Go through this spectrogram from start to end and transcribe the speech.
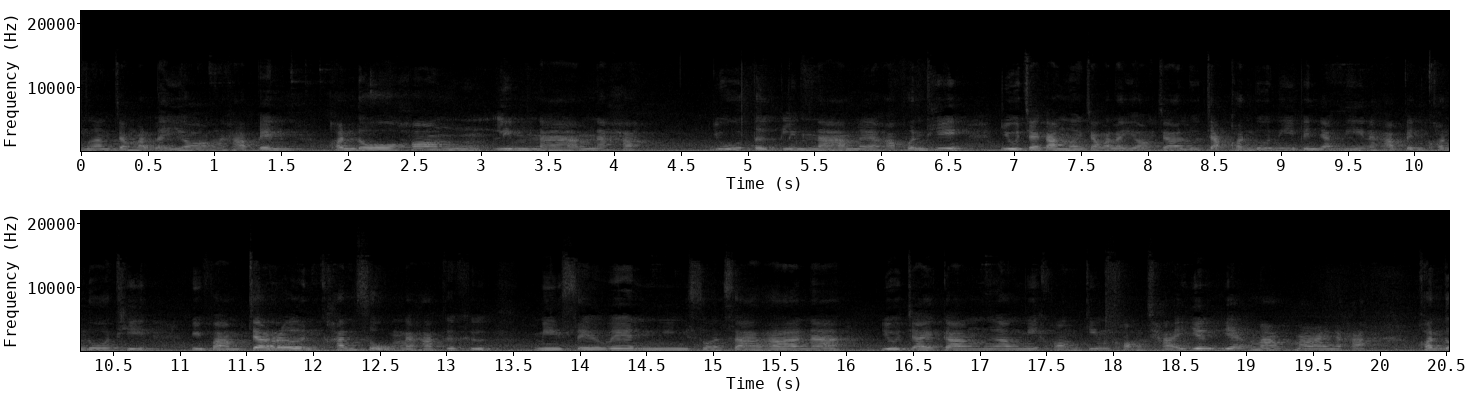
เมืองจังหวัดระยองนะคะ เป็นคอนโดห้องริมน้ำนะคะ อยู่ตึกริมน้ำเลยนะคะ คนที่อยู่ใจกลางเมืองจังหวัดระยองจะรู้จักคอนโดนี้เป็นอย่างดีนะคะ เป็นคอนโดที่มีความเจริญขั้นสูงนะคะ ก็คือมีเซเว่น มีสวนสาธารณะ อยู่ใจกลางเมือง มีของกินของใช้เยอะแยะมากมายนะคะ คอนโด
